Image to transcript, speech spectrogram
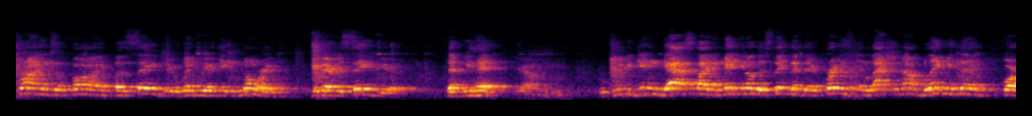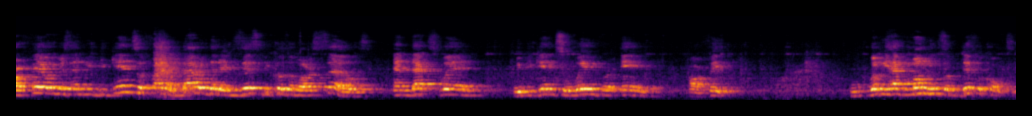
trying to find a Savior when we are ignoring the very Savior that we have. Yeah. We begin gaslighting, making others think that they're crazy and lashing out, blaming them for our failures, and we begin to fight a battle that exists because of ourselves, and that's when we begin to waver in our faith. When we have moments of difficulty,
